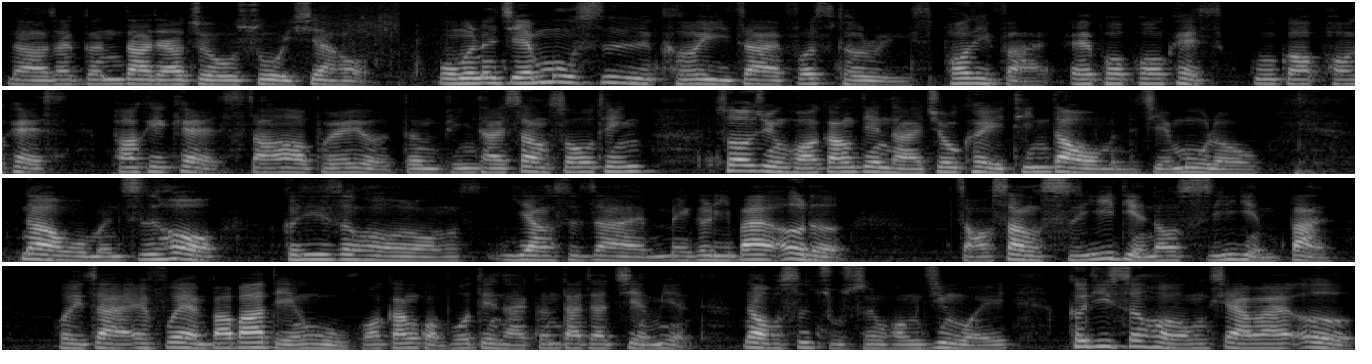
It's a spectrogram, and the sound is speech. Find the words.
那再跟大家最后说一下哦，我们的节目是可以在 Firstory、Spotify、Apple Podcast、Google Podcast、Pocket Casts、SoundPlayer 等平台上收听，搜寻华冈电台就可以听到我们的节目喽。那我们之后科技生活龙一样是在每个礼拜二的早上十一点到十一点半。会在 FM 八八点五华冈广播电台跟大家见面。那我是主持人黄静维，科技生活下班二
